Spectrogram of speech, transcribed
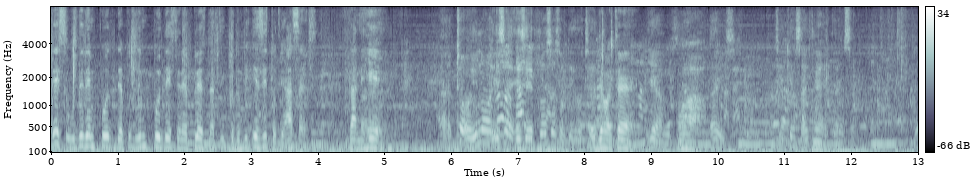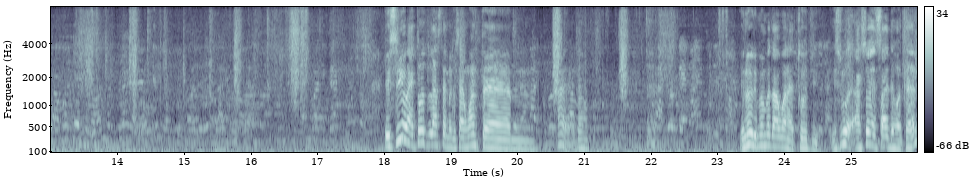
this didn't put they put- didn't put this in a place that it could be easy to be accessed than here, Uh, so, you know, it's a, it's a process of the hotel. the hotel. yeah. Wow. Nice. Take inside. Yeah. Take inside. It's you I told last time because I want um I don't you know remember that one I told you? It's you I saw inside the hotel.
